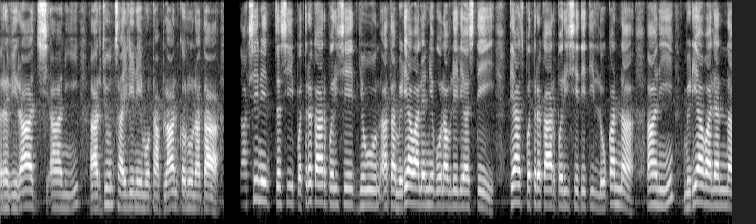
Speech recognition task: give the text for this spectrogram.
रविराज आणि अर्जुन सायलीने मोठा प्लान करून आता साक्षीने जशी पत्रकार परिषद घेऊन आता मीडियावाल्यांनी बोलावलेली असते त्याच पत्रकार परिषदेतील लोकांना आणि मीडियावाल्यांना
